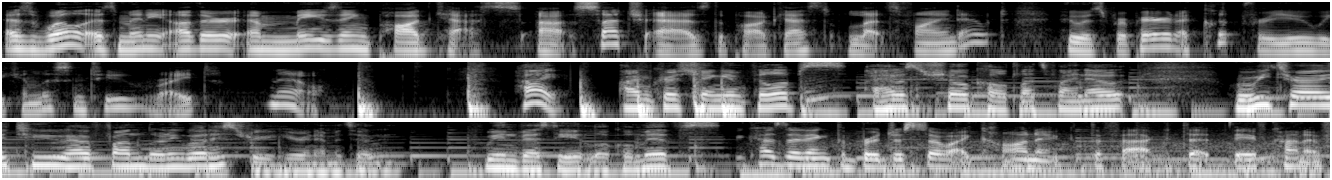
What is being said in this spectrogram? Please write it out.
as well as many other amazing podcasts, uh, such as the podcast Let's Find Out, who has prepared a clip for you we can listen to right now. Hi, I'm Chris Chang-Yen Phillips. I host a show called Let's Find Out, where we try to have fun learning about history here in Edmonton. We investigate local myths. Because I think the bridge is so iconic, the fact that they've kind of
